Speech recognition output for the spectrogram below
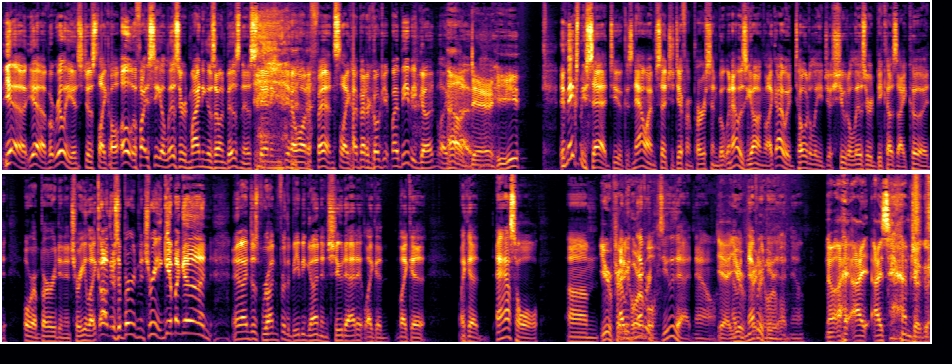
yeah, yeah, but really, it's just like, oh, oh, if I see a lizard minding his own business, standing, you know, on a fence, like I better go get my BB gun. Like, How uh, dare he? it makes me sad too, because now I'm such a different person. But when I was young, like I would totally just shoot a lizard because I could, or a bird in a tree. Like, oh, there's a bird in a tree, get my gun, and I just run for the BB gun and shoot at it like a like a like a asshole. Um, You were pretty I would horrible. never do that now. Yeah, I you were would never do horrible. that now. No, I, I, I, I'm joking.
